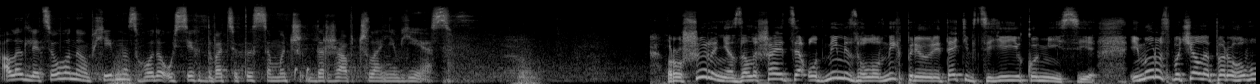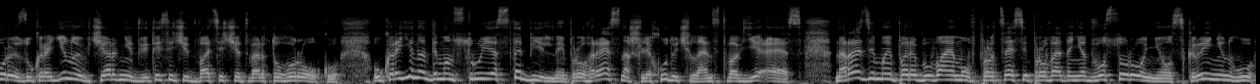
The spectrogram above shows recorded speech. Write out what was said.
але для цього необхідна згода усіх 27 ч- держав-членів ЄС. Розширення залишається одним із головних пріоритетів цієї комісії. І ми розпочали переговори з Україною в червні 2024 року. Україна демонструє стабільний прогрес на шляху до членства в ЄС. Наразі ми перебуваємо в процесі проведення двостороннього скринінгу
